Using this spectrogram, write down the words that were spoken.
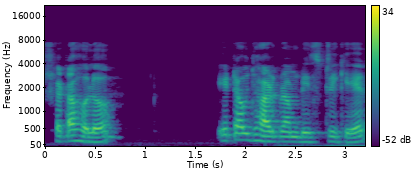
সেটা হলো, এটাও ঝাড়গ্রাম ডিস্ট্রিক্টের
